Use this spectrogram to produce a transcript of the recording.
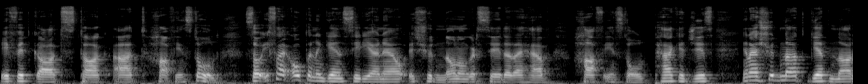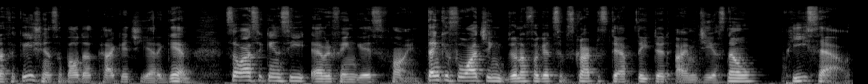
if it got stuck at half installed. So if I open again Cydia now, it should no longer say that I have half installed packages, and I should not get notifications about that package yet again. So as you can see, everything is fine. Thank you for watching. Do not forget to subscribe to stay updated. I'm GeoSnow. Peace out.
